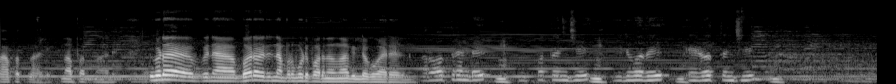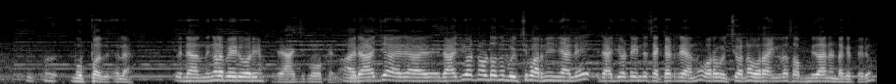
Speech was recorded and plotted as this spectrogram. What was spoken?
നാപ്പത്തിനാല്. നാൽപ്പത്തിനാല് ഇവിടെ പിന്നെ വേറെ ഒരു നമ്പറും കൂടി പറഞ്ഞു തന്നാൽ വലിയ ഉപകാരമായിരുന്നു അറുപത്തിരണ്ട് മുപ്പത്തഞ്ച് ഇരുപത് എഴുപത്തഞ്ച് മുപ്പത്. മുപ്പത് അല്ലേ? പിന്നെ നിങ്ങളുടെ പേര് പറയും? രാജ്മോഹൻ. ആ, രാജു രാജുവേട്ടനോട് ഒന്ന് വിളിച്ച് പറഞ്ഞു കഴിഞ്ഞാൽ രാജുവേട്ടന്റെ സെക്രട്ടറി ആണ് ഓറെ വിളിച്ച് പറഞ്ഞാൽ ഓർ അതിനുള്ള സംവിധാനം ഉണ്ടാക്കി തരും.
